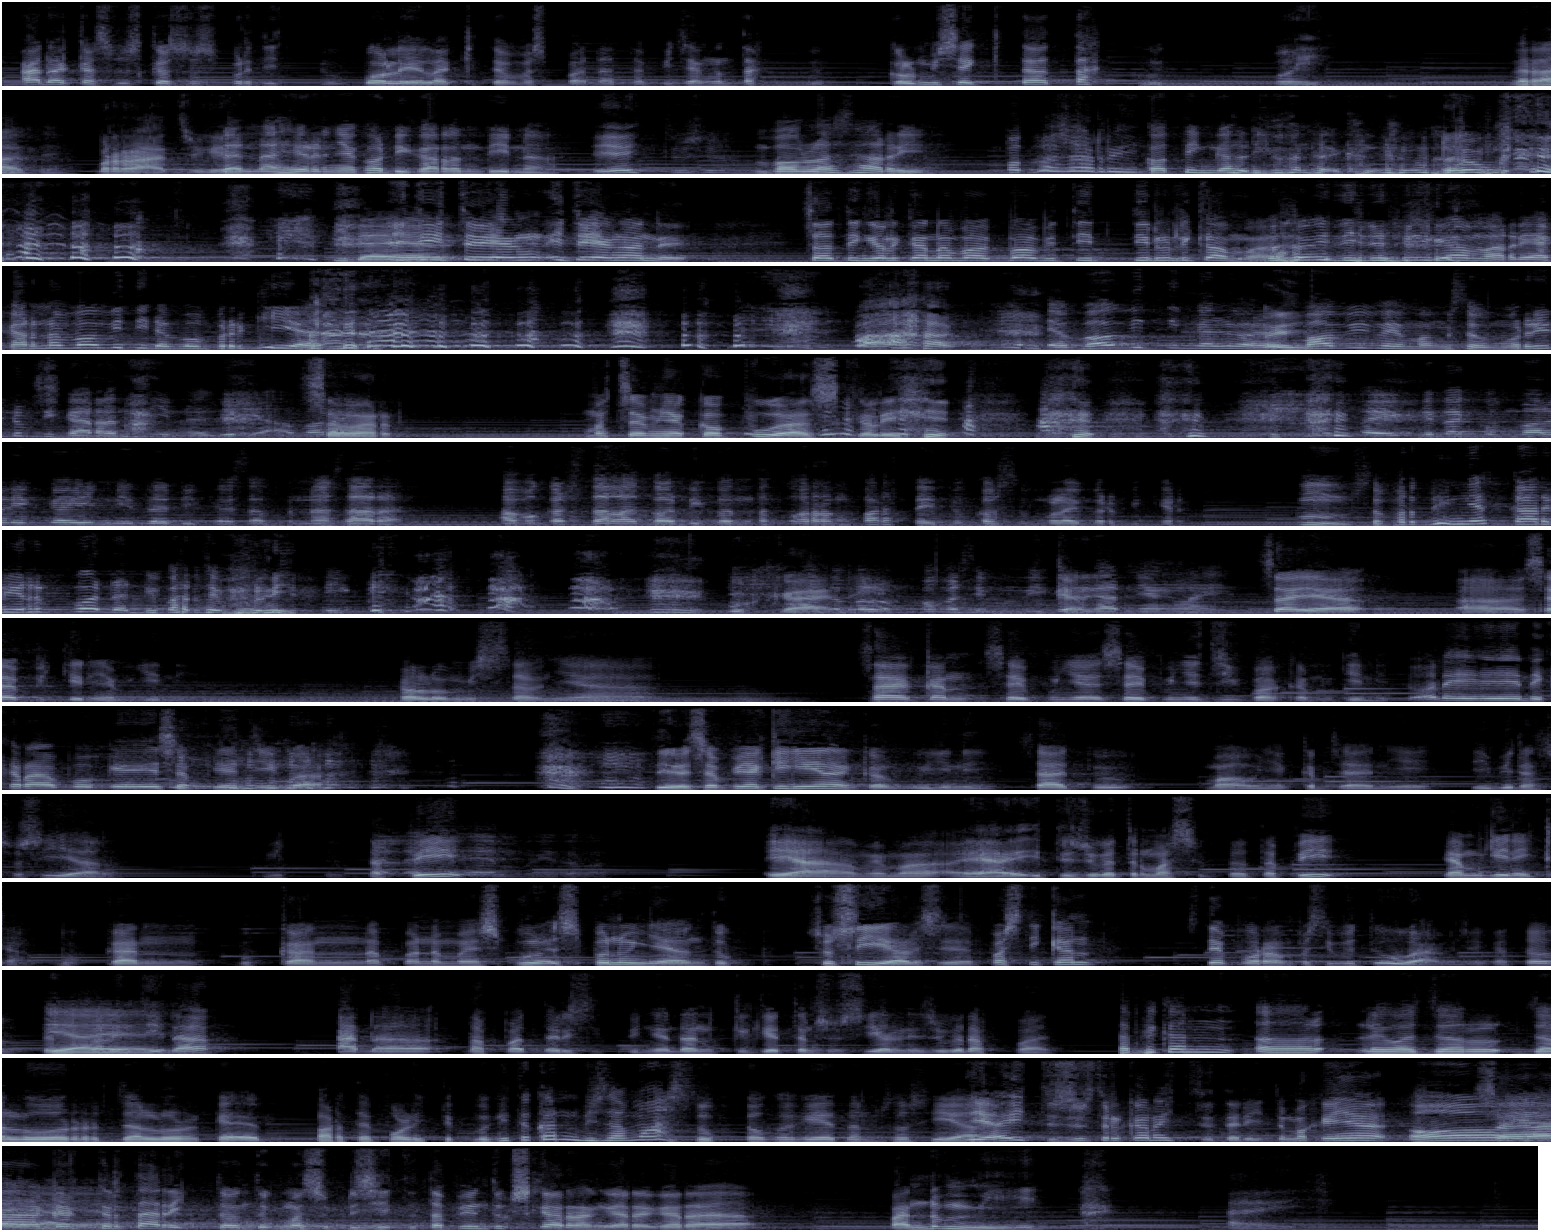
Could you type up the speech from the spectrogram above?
Ada kasus-kasus seperti itu, bolehlah kita waspada, tapi jangan takut. Kalau misalnya kita takut, woi berat ya. berat juga. Dan akhirnya kau di karantina ya itu sih, 14 hari. 14 hari. Kau tinggal di mana kandang? Belum. Tidak itu ya. itu yang itu yang aneh. Saya tinggal karena babi, babi ti- tidur di kamar. Babi tidur di kamar ya karena babi tidak bepergian. Pak. ya babi tinggal di. Babi memang seumur hidup di karantina. Jadi apa? Sabar. Macamnya kau puas kali. Eh, kita kembali ke ini tadi, Kak. Saya penasaran. Apakah setelah kau dikontak orang partai itu kau mulai berpikir, hmm, sepertinya karirku ada di partai politik. Bukan. Atau belum? Kau masih memikirkan yang lain. Saya eh, saya pikirnya begini. Kalau misalnya saya kan saya punya saya punya jiwa kan begini tuh. Ada ini kerabo ke saya punya jiwa. Tidak, saya punya keinginan kan begini. Satu maunya kerja ini di bidang sosial gitu. Tapi LSM begitu, kan? ya memang ya itu juga termasuk tuh. Tapi yang begini kak, bukan bukan apa namanya sepenuh- sepenuhnya untuk sosial sih. Pasti kan setiap orang pasti butuh uang juga tuh. Iya, Paling iya, iya. Ada dapat dari situnya dan kegiatan sosialnya juga dapat. Tapi kan eh, lewat jalur, jalur jalur kayak partai politik begitu kan bisa masuk tuh kegiatan sosial. Ya itu justru karena itu tadi itu makanya Oh, saya iya, iya, agak iya. tertarik tuh untuk masuk di situ. Tapi untuk sekarang gara-gara pandemi, ay,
